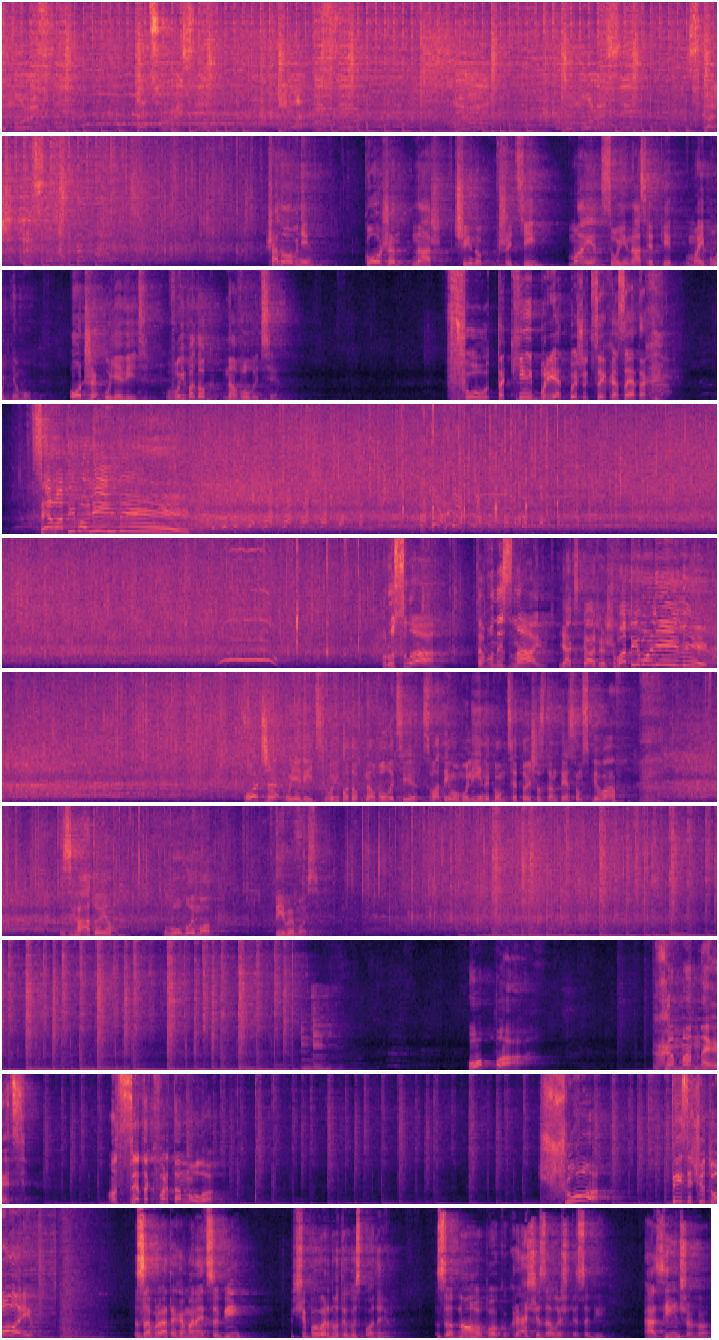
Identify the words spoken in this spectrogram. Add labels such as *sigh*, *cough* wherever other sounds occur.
гумористи, танцюристи і артисти. Ми гумористи, скаже 300. Шановні, кожен наш вчинок в житті має свої наслідки в майбутньому. Отже, уявіть випадок на вулиці. Фу, такий бред пишуть в цих газетах. Це Вадим Олійник! Руслан, та вони знають. Як скажеш, Вадим Олійник! Отже, уявіть, випадок на вулиці з Вадимом Олійником це той, що з Дантесом співав. Згадуємо, гуглимо, дивимось. Опа! Гаманець! Оце так фартануло. Що? Тисячу доларів? Забрати гаманець собі чи повернути господарю. З одного боку краще залишити собі, а з іншого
